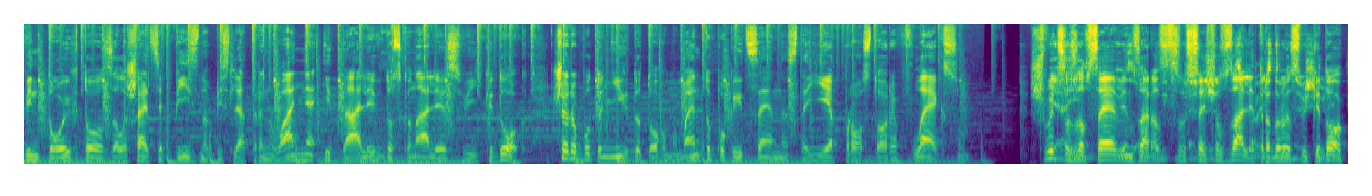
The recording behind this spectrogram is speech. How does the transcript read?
Він той, хто залишається пізно після тренування і далі вдосконалює свій кидок чи роботу ніг до того моменту, поки це не стає просто рефлексом. Швидше за все, він зараз все ще в залі тренує свій кидок.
